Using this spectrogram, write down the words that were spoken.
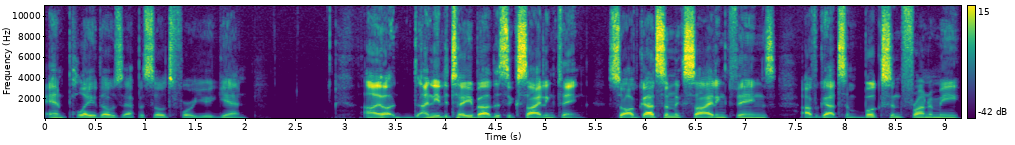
and play those episodes for you again. I, I need to tell you about this exciting thing. So I've got some exciting things. I've got some books in front of me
